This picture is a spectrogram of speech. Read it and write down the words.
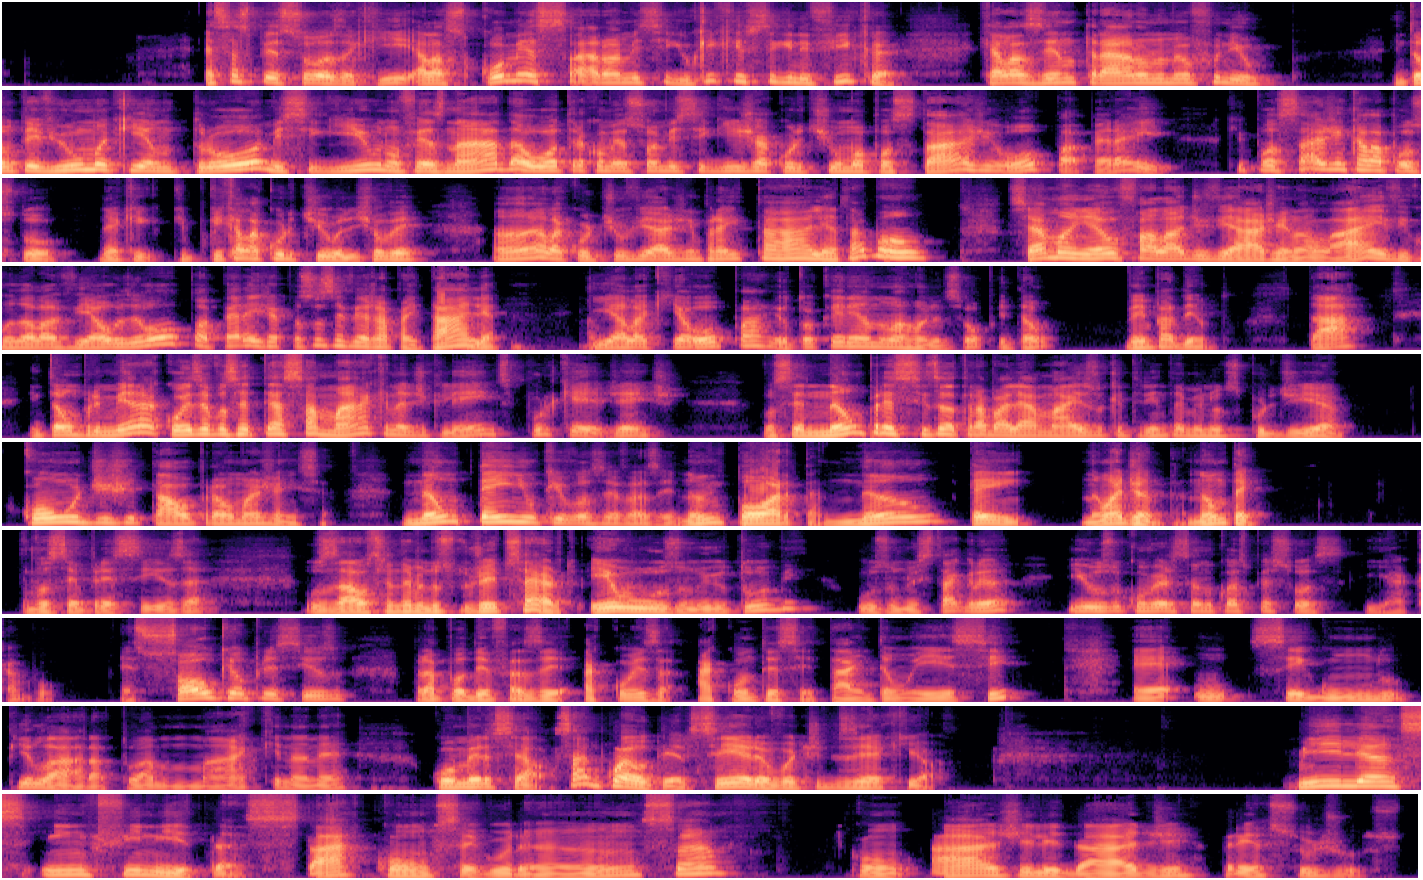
Essas pessoas aqui, elas começaram a me seguir. O que, que isso significa? Que elas entraram no meu funil. Então teve uma que entrou, me seguiu, não fez nada, a outra começou a me seguir, já curtiu uma postagem. Opa, peraí. Que postagem que ela postou? Né? Que, que, que ela curtiu ali? Deixa eu ver. Ah, ela curtiu viagem para Itália, tá bom. Se amanhã eu falar de viagem na live, quando ela vier, eu vou dizer, opa, peraí, já pensou você viajar para Itália? E ela aqui, opa, eu tô querendo uma Rony. Opa, então vem para dentro, tá? Então, primeira coisa é você ter essa máquina de clientes, porque, gente, você não precisa trabalhar mais do que 30 minutos por dia com o digital para uma agência. Não tem o que você fazer, não importa, não tem, não adianta, não tem. Você precisa usar os 30 minutos do jeito certo. Eu uso no YouTube, uso no Instagram e uso conversando com as pessoas. E acabou. É só o que eu preciso para poder fazer a coisa acontecer, tá? Então esse é o segundo pilar, a tua máquina, né, comercial. Sabe qual é o terceiro? Eu vou te dizer aqui, ó. Milhas infinitas, tá? Com segurança, com agilidade, preço justo.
